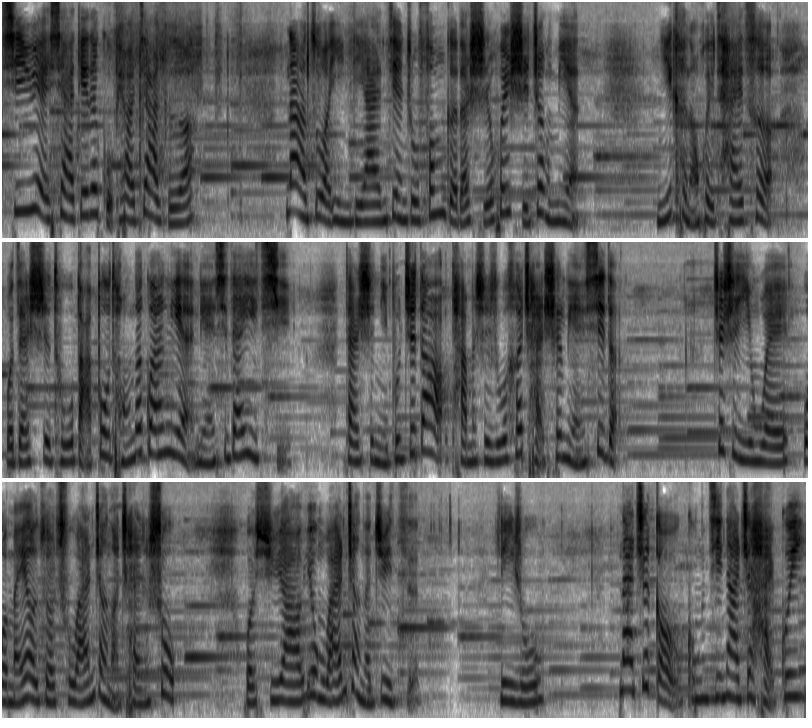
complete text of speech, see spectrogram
七月下跌的股票价格”。那座印第安建筑风格的石灰石正面，你可能会猜测我在试图把不同的观念联系在一起，但是你不知道它们是如何产生联系的。这是因为我没有做出完整的陈述，我需要用完整的句子。例如，那只狗攻击那只海龟，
